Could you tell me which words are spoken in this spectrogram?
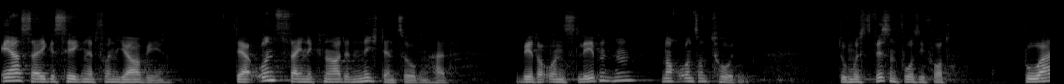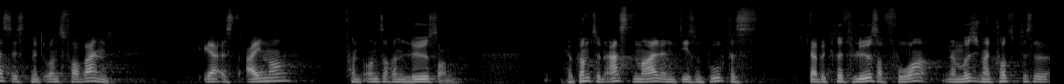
er sei gesegnet von Yahweh, der uns seine Gnade nicht entzogen hat, weder uns Lebenden noch unseren Toten. Du musst wissen, fuhr sie fort, Boas ist mit uns verwandt. Er ist einer von unseren Lösern. Hier kommt zum ersten Mal in diesem Buch das, der Begriff Löser vor. Da muss ich mal kurz ein bisschen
